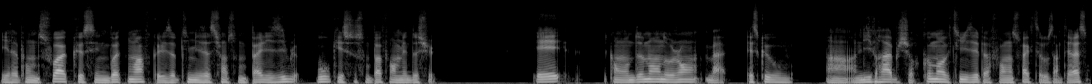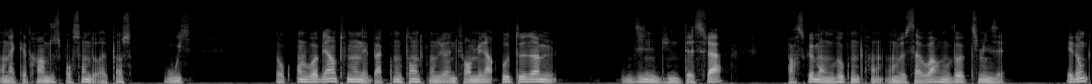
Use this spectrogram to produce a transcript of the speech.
Ils répondent soit que c'est une boîte noire, que les optimisations ne sont pas lisibles, ou qu'ils ne se sont pas formés dessus. Et quand on demande aux gens, bah, est-ce que un livrable sur comment optimiser Performance Max, ça vous intéresse? On a 92% de réponses oui. Donc on le voit bien, tout le monde n'est pas content de conduire une Formule 1 autonome digne d'une Tesla parce que ben, on veut comprendre, on veut savoir, on veut optimiser. Et donc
